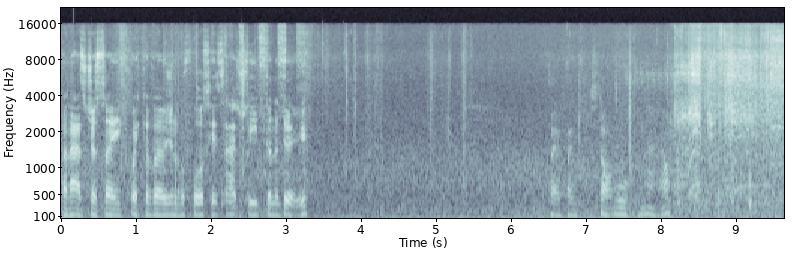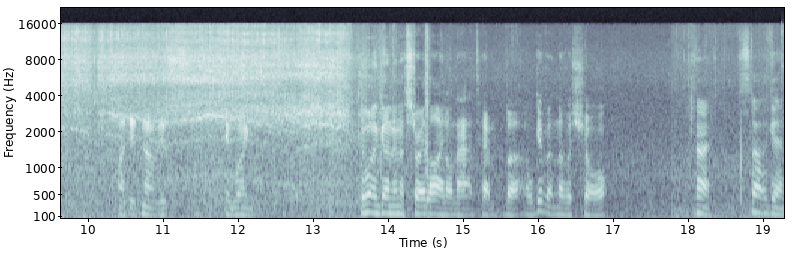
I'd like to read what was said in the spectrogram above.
But that's just a quicker version of what it's actually going to do. So if I start walking now, I did notice it won't it won't go in a straight line on that attempt, but I'll give it another shot. Alright, start again.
